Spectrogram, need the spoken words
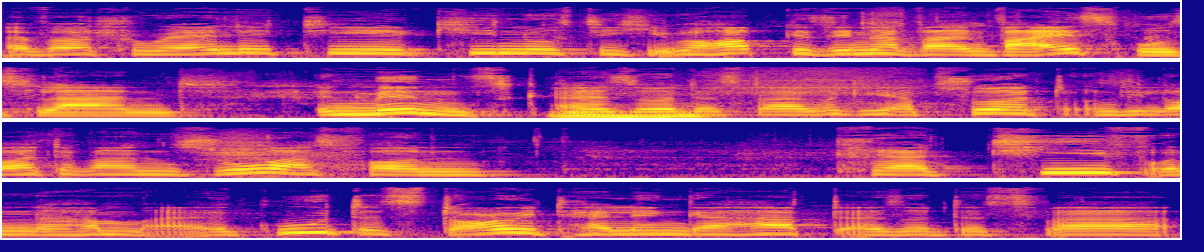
äh, Virtual Reality Kinos, die ich überhaupt gesehen habe, war in Weißrussland, in Minsk. Also mhm. das war wirklich absurd. Und die Leute waren sowas von kreativ und haben gutes Storytelling gehabt. Also das war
